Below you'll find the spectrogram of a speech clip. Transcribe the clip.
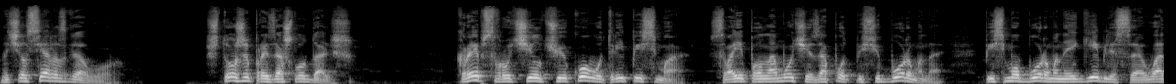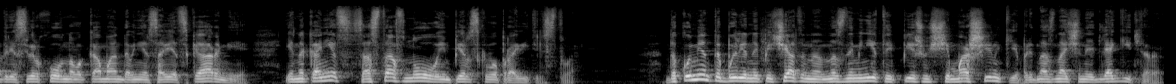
Начался разговор. Что же произошло дальше? Крэпс вручил Чуйкову три письма, свои полномочия за подписью Бормана, письмо Бормана и Геббельса в адрес Верховного командования Советской армии и, наконец, состав нового имперского правительства. Документы были напечатаны на знаменитой пишущей машинке, предназначенной для Гитлера.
